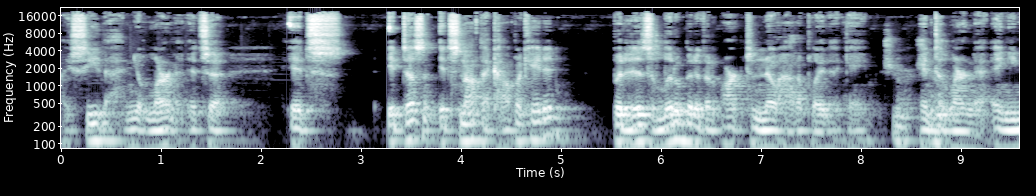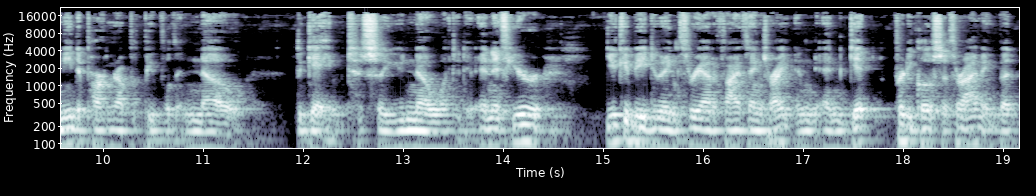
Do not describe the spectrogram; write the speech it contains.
I see that, and you'll learn it. It's a, it's it doesn't it's not that complicated, but it is a little bit of an art to know how to play that game Sure, and to learn that. And you need to partner up with people that know the game to, so you know what to do. And if you're, you could be doing three out of five things right and, and get pretty close to thriving, but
